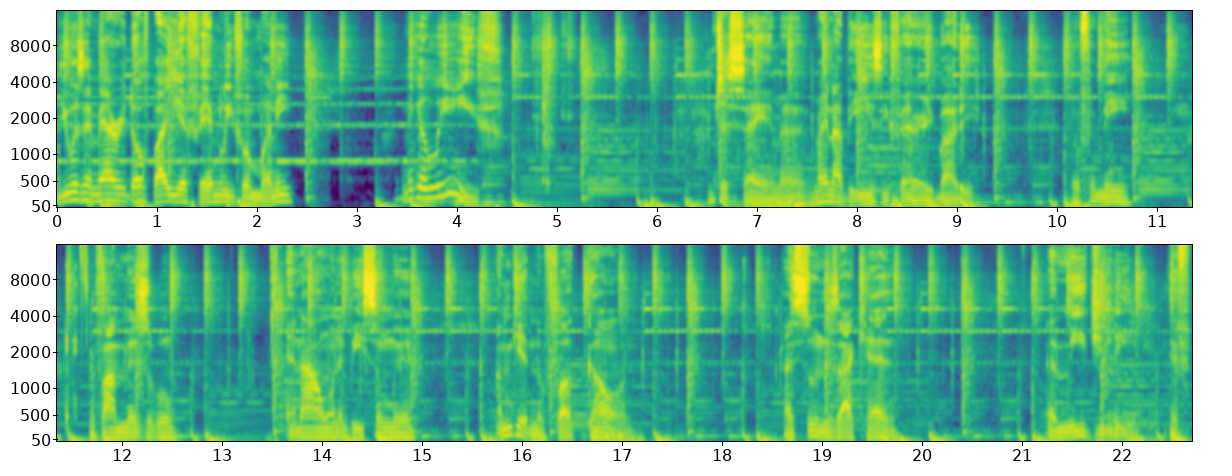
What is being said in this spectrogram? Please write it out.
You wasn't married off by your family for money. Nigga, leave. I'm just saying, man. It might not be easy for everybody. But for me, if I'm miserable and I don't want to be somewhere, I'm getting the fuck gone. As soon as I can. Immediately, if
